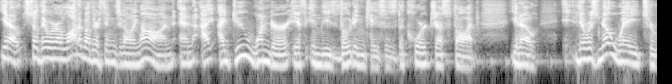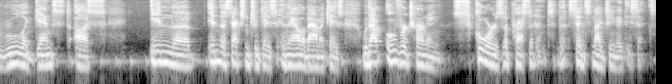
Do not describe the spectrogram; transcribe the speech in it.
you know, so there were a lot of other things going on. And I, I do wonder if in these voting cases, the court just thought, you know, there was no way to rule against us in the in the Section 2 case, in the Alabama case, without overturning scores of precedent since 1986.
